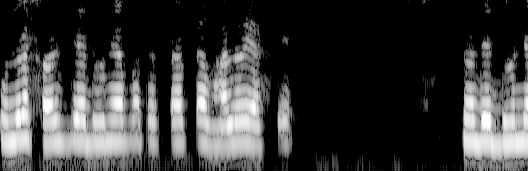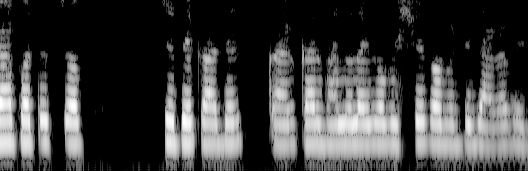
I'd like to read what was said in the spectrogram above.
বন্ধুরা সস দিয়ে ধনিয়া পাতার চপটা ভালোই আছে। আপনাদের ধনিয়া পাতার চপ খেতে কাদের কার কার ভালো লাগে অবশ্যই কমেন্টে জানাবেন।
